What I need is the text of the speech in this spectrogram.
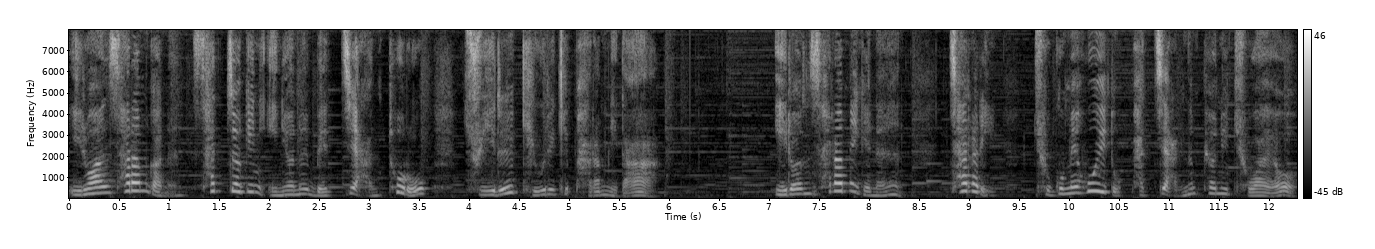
이러한 사람과는 사적인 인연을 맺지 않도록 주의를 기울이기 바랍니다. 이런 사람에게는 차라리 조금의 호의도 받지 않는 편이 좋아요.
